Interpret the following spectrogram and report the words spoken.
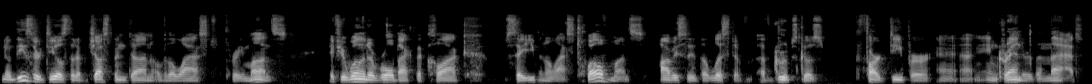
You know, these are deals that have just been done over the last three months. If you're willing to roll back the clock, say even the last twelve months, obviously the list of, of groups goes far deeper and, and grander than that.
